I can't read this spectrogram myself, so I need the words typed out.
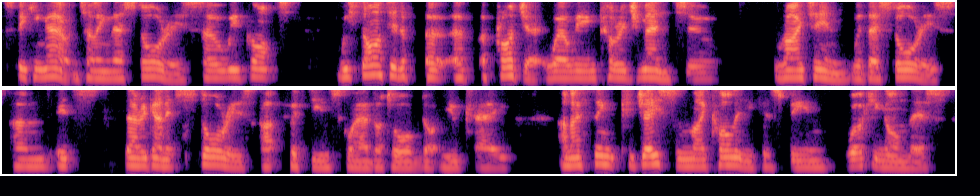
speaking out and telling their stories. So we've got we started a, a, a project where we encourage men to write in with their stories. And it's there again, it's stories at 15square.org.uk. And I think Jason, my colleague, has been working on this.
